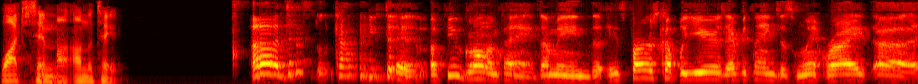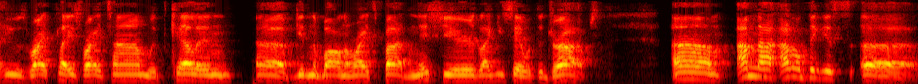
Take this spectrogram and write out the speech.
watched him on the tape? Uh, just kind of you said a few growing pains. I mean, the, his first couple of years, everything just went right. Uh, he was right place, right time with Kellen, uh, getting the ball in the right spot. And this year, like you said, with the drops, um, I'm not. I don't think it's uh,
